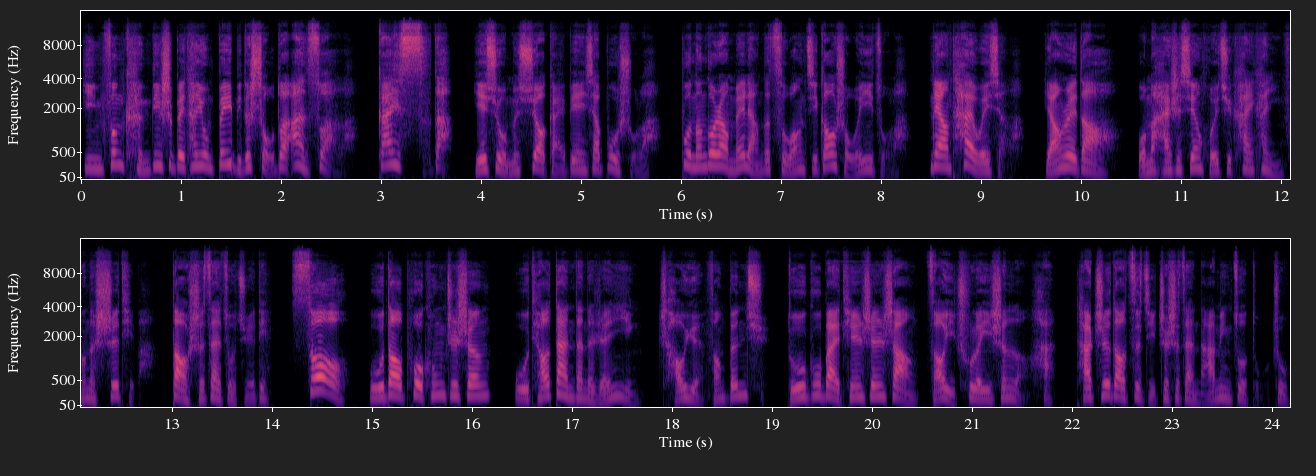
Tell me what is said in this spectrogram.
尹峰肯定是被他用卑鄙的手段暗算了。该死的！也许我们需要改变一下部署了，不能够让每两个次王级高手为一组了，那样太危险了。”杨瑞道。我们还是先回去看一看尹峰的尸体吧，到时再做决定。嗖！五道破空之声，五条淡淡的人影朝远方奔去。独孤拜天身上早已出了一身冷汗，他知道自己这是在拿命做赌注，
